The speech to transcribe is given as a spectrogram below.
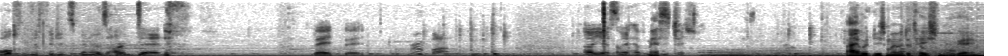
Both of the fidget spinners are dead. Wait, wait. Oh yes, I have Missed. meditation. I haven't used my meditation in all game.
